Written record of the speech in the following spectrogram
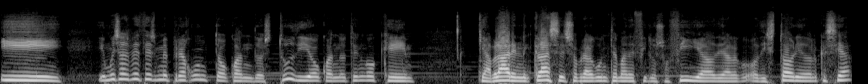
Y, y muchas veces me pregunto cuando estudio, cuando tengo que, que hablar en clase sobre algún tema de filosofía o de, algo, o de historia o de lo que sea,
